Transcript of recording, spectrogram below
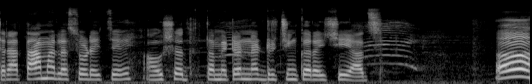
तर आता आम्हाला सोडायचे औषध. टमॅटोंना ड्रिचिंग करायची आज. अ!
